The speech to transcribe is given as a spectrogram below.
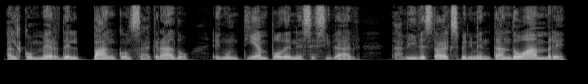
al comer del pan consagrado en un tiempo de necesidad, David estaba experimentando hambre.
